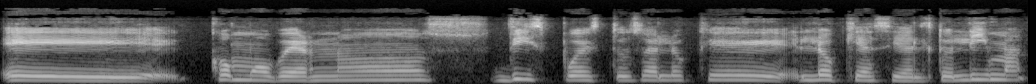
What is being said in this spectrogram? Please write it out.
eh, como vernos dispuestos a lo que, lo que hacía el Tolima.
